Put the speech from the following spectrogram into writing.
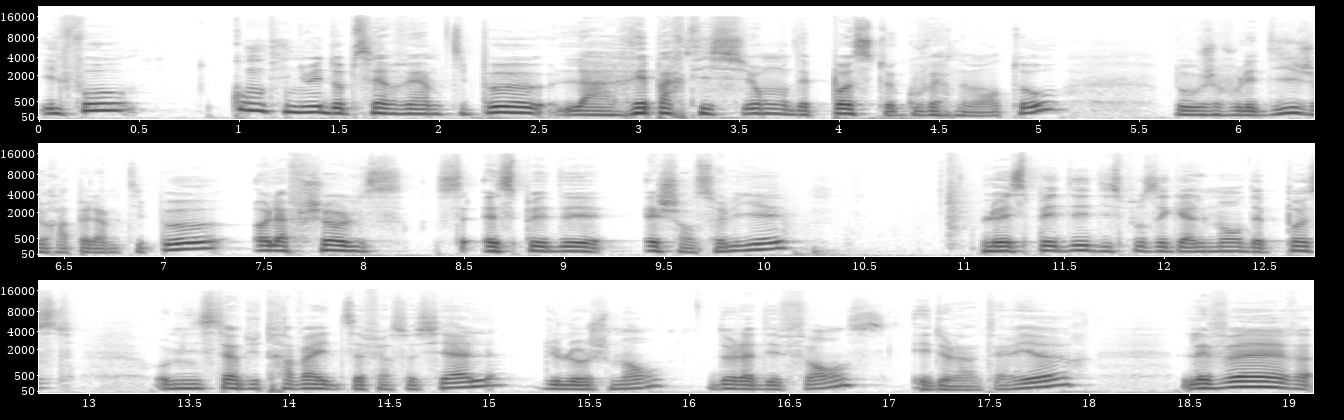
il faut continuer d'observer un petit peu la répartition des postes gouvernementaux. Donc je vous l'ai dit, je rappelle un petit peu, Olaf Scholz, SPD et chancelier. Le SPD dispose également des postes au ministère du Travail des Affaires sociales, du Logement, de la Défense et de l'Intérieur. Les Verts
